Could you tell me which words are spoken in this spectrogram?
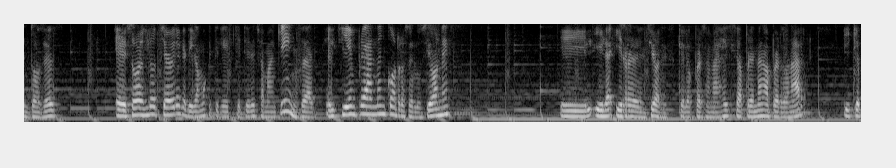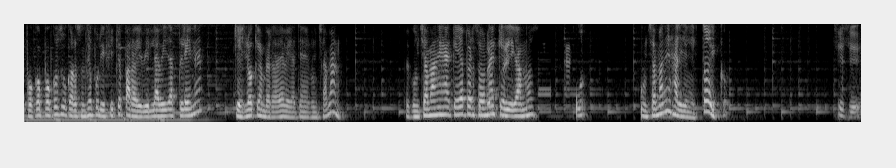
Entonces, eso es lo chévere que digamos que, tiene Shaman King. O sea, él siempre andan con resoluciones y, redenciones. Que los personajes se aprendan a perdonar y que poco a poco su corazón se purifique para vivir la vida plena, que es lo que en verdad debería tener un chamán. Porque un chamán es aquella persona que, digamos, un, chamán es alguien estoico. Sí, sí.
